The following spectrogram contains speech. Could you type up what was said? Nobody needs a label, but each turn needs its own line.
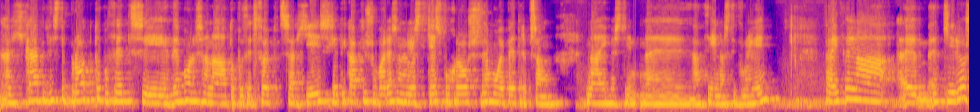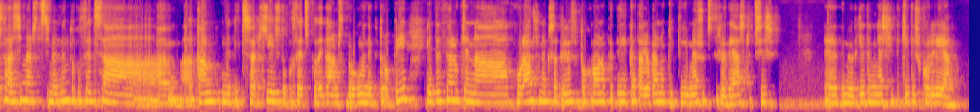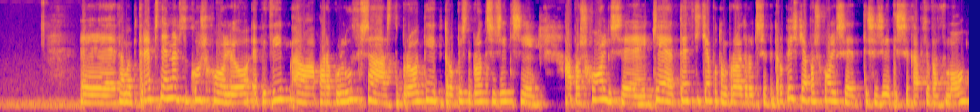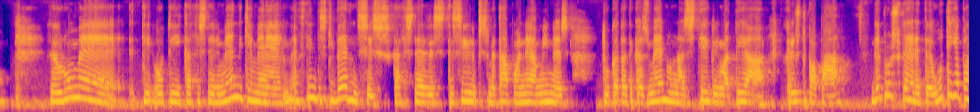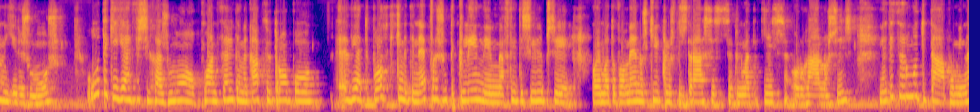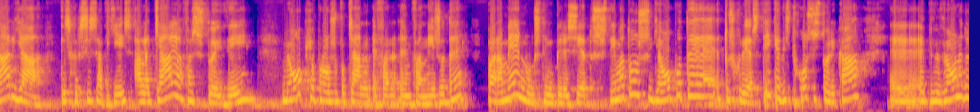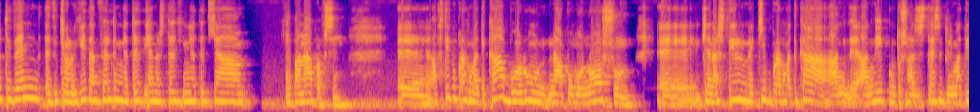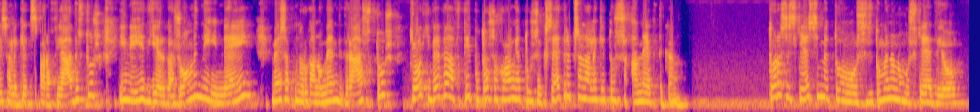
Αρχικά, επειδή στην πρώτη τοποθέτηση δεν μπόρεσα να τοποθετηθώ επί της αρχής, γιατί κάποιες σοβαρές ανελαστικές υποχρεώσεις δεν μου επέτρεψαν να είμαι στην ε, Αθήνα, στη Βουλή. Θα ήθελα, ε, ε κυρίως θα, σήμερα στη σημερινή τοποθέτηση θα κάνω την επί της αρχής τοποθέτηση που δεν κάναμε στην προηγούμενη επιτροπή, γιατί δεν θέλω και να κουράσω να εξαντλήσω τον χρόνο, επειδή καταλαβαίνω και ότι μέσω της τηλεδιάσκεψης ε, δημιουργείται μια σχετική δυσκολία. Ε, θα μου επιτρέψετε ένα αρχικό σχόλιο, επειδή παρακολούθησα στην πρώτη επιτροπή, στην πρώτη συζήτηση, απασχόλησε και τέθηκε και από τον πρόεδρο της Επιτροπής και απασχόλησε τη συζήτηση σε κάποιο βαθμό. Θεωρούμε ότι η καθυστερημένη και με ευθύνη της κυβέρνησης καθυστέρηση της σύλληψης μετά από εννέα μήνες του καταδικασμένου ναζιστή εγκληματία Χρήστου Παπά δεν προσφέρεται ούτε για πανηγυρισμούς, ούτε και για εφησυχασμό που αν θέλετε με κάποιο τρόπο ε, διατυπώθηκε και με την έκφραση ότι κλείνει με αυτή τη σύλληψη ο αιματοβαμένος κύκλος της δράσης της εγκληματικής οργάνωσης. Γιατί θεωρούμε ότι τα απομεινάρια της χρυσής αυγής, αλλά και άλλα φασιστοειδή με όποιο πρόσωπο και αν εμφανίζονται παραμένουν στην υπηρεσία του συστήματος για όποτε τους χρειαστεί και δυστυχώς ιστορικά ε, επιβεβαιώνεται ότι δεν δικαιολογείται αν θέλετε μια τέτοια, μια τέτοια επανάπαυση. Ε, αυτοί που πραγματικά μπορούν να απομονώσουν ε, και να στείλουν εκεί που πραγματικά αν, ε, ανήκουν τους ναζιστές εγκληματίες αλλά και τις παραφιάδες τους είναι οι ίδιοι εργαζόμενοι, οι νέοι μέσα από την οργανωμένη δράση τους και όχι βέβαια αυτοί που τόσα χρόνια τους εξέτρεψαν αλλά και τους ανέχτηκαν. Τώρα σε σχέση με το συζητούμενο νομοσχέδιο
